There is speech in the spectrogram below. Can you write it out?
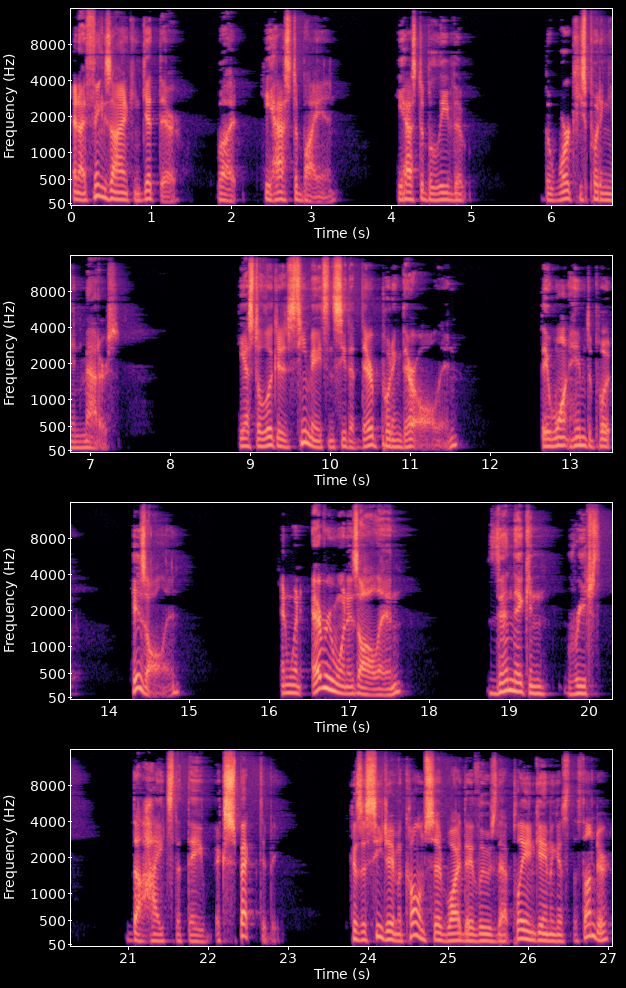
And I think Zion can get there, but he has to buy in. He has to believe that the work he's putting in matters. He has to look at his teammates and see that they're putting their all in. They want him to put his all in. And when everyone is all in, then they can reach the heights that they expect to be. Because as CJ McCollum said, why'd they lose that play-in game against the Thunder?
